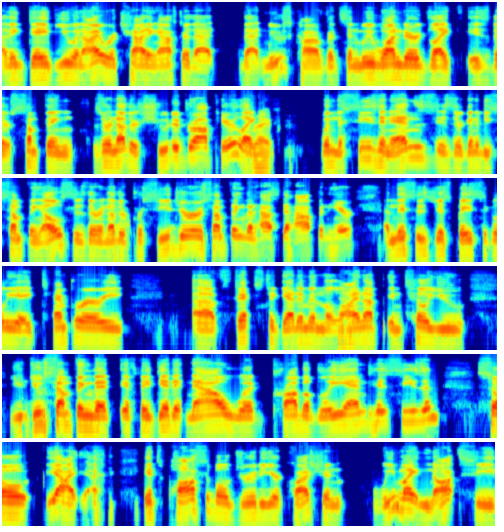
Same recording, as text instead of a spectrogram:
i think dave you and i were chatting after that that news conference and we wondered like is there something is there another shoe to drop here like right. when the season ends is there going to be something else is there another yeah. procedure or something that has to happen here and this is just basically a temporary uh, fix to get him in the yeah. lineup until you you do something that if they did it now would probably end his season so yeah, it's possible, Drew, to your question, we might not see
